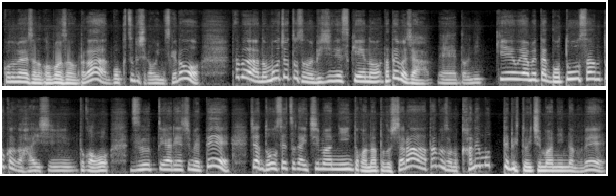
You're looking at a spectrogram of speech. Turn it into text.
このメアさんとかおばあさんとか、ごくつぶしが多いんですけど、多分あの、もうちょっとそのビジネス系の、例えばじゃあ、えっ、と、日経を辞めた後藤さんとかが配信とかをずっとやり始めて、じゃあ同説が1万人とかになったとしたら、多分その金持ってる人1万人なので、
